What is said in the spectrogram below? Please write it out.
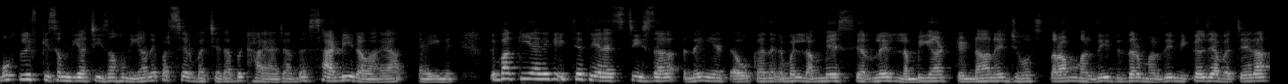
ਮੁxtਲਿਫ ਕਿਸਮ ਦੀਆਂ ਚੀਜ਼ਾਂ ਹੁੰਦੀਆਂ ਨੇ, ਪਰ ਸਿਰ ਬੱਚੇ ਦਾ ਬਿਠਾਇਆ ਜਾਂਦਾ, ਸਾਡੀ ਰਵਾਇਤ ਐ ਹੀ ਨੇ। ਤੇ ਬਾਕੀ ਇਹ ਕਿ ਇੱਥੇ ਤੇ ਇਸ ਚੀਜ਼ ਦਾ ਨਹੀਂ ਹੈ, ਤਾਂ ਉਹ ਕਹਿੰਦੇ ਨੇ ਬਈ ਲੰਮੇ ਸਿਰ ਨੇ, ਲੰਬੀਆਂ ਟਿੰਡਾਂ ਨੇ, ਜੋ ਤਰ੍ਹਾਂ ਮਰਜ਼ੀ, ਜਿੱਧਰ ਮਰਜ਼ੀ ਨਿਕਲ ਜਾ ਬੱਚੇ ਦਾ,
